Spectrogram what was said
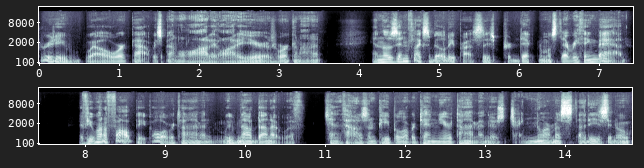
pretty well worked out. We spent a lot, a lot of years working on it. And those inflexibility processes predict almost everything bad. If you want to follow people over time, and we've now done it with 10,000 people over 10 year time, and there's ginormous studies, you know,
